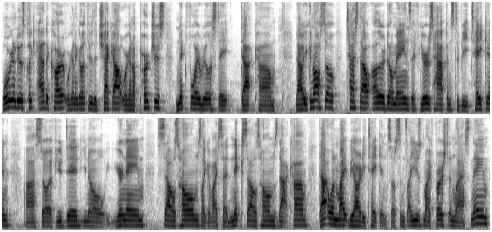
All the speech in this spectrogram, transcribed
what we're going to do is click add to cart. We're going to go through the checkout. We're going to purchase nickfoyrealestate.com. Now you can also test out other domains if yours happens to be taken. Uh, so if you did, you know, your name sells homes, like if I said nicksellshomes.com, that one might be already taken. So since I used my first and last name,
